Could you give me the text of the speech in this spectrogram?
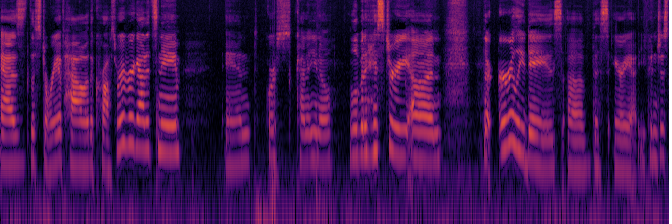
as the story of how the Cross River got its name. And, of course, kind of, you know, a little bit of history on the early days of this area. You can just,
